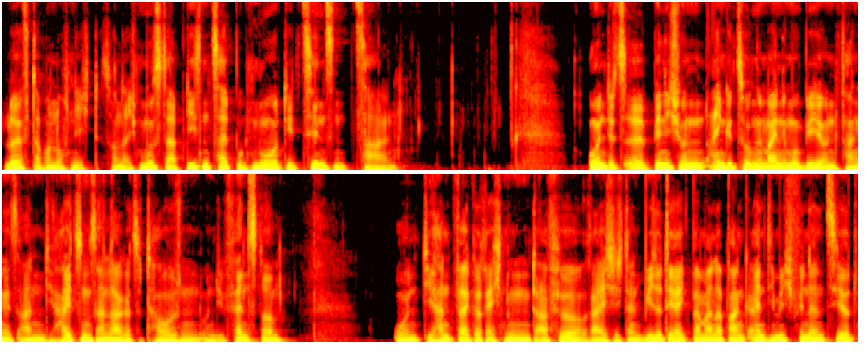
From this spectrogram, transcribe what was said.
läuft aber noch nicht, sondern ich musste ab diesem Zeitpunkt nur die Zinsen zahlen. Und jetzt äh, bin ich schon eingezogen in meine Immobilie und fange jetzt an, die Heizungsanlage zu tauschen und die Fenster. Und die Handwerkerrechnungen dafür reiche ich dann wieder direkt bei meiner Bank ein, die mich finanziert.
